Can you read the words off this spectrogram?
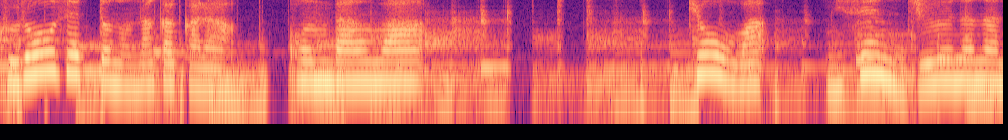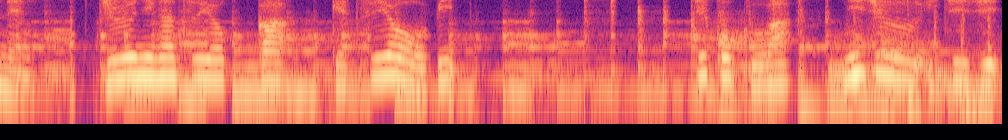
クローゼットの中からこんばんは。今日は2017年12月4日月曜日。時刻は21時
